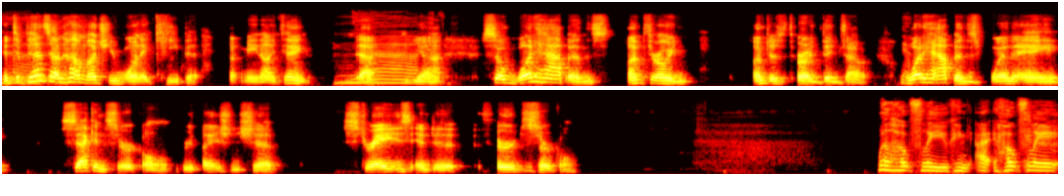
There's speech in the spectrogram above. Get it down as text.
It depends on how much you want to keep it. I mean, I think that Yeah. yeah. So what happens? I'm throwing, I'm just throwing things out. Yeah. What happens when a second circle relationship strays into third circle? Well, hopefully you can. Uh, hopefully,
